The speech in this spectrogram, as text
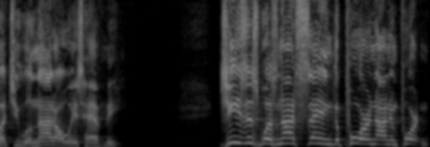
but you will not always have me. Jesus was not saying the poor are not important.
